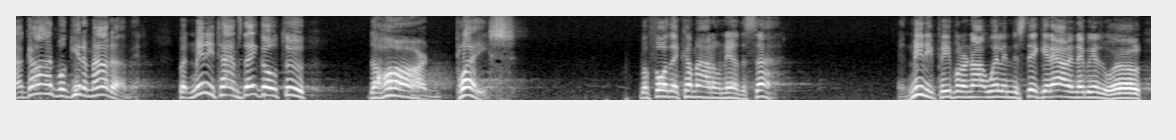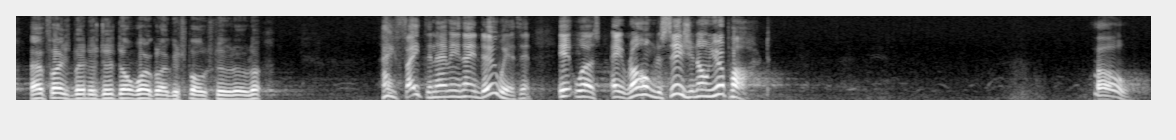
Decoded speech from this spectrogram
Now God will get them out of it, But many times they go through the hard place before they come out on the other side. And many people are not willing to stick it out and they begin, well, that faith business just don't work like it's supposed to. Hey, faith didn't have anything to do with it. It was a wrong decision on your part. Oh,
